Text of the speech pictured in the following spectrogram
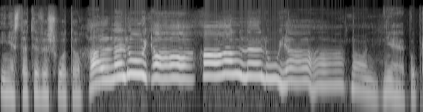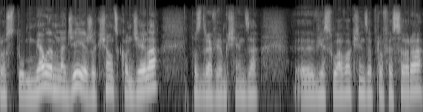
i niestety wyszło to Alleluja, Alleluja. No nie, po prostu miałem nadzieję, że ksiądz Kądziela, pozdrawiam księdza e, Wiesława, księdza profesora,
